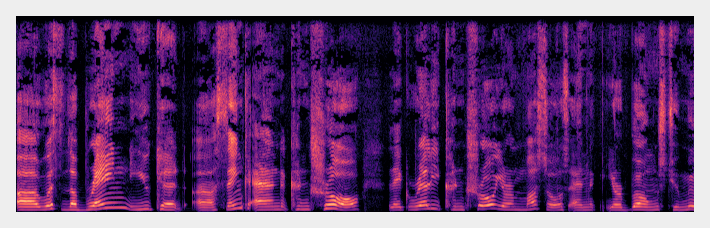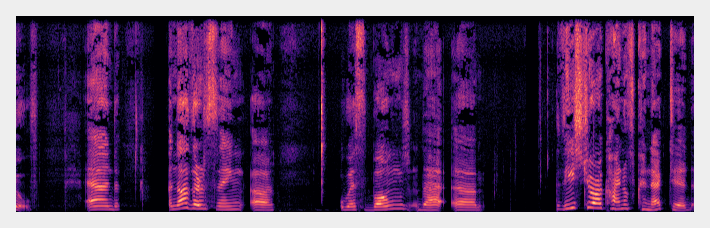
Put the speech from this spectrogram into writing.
uh, with the brain, you could uh, think and control, like really control your muscles and your bones to move. And another thing uh, with bones that uh, these two are kind of connected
